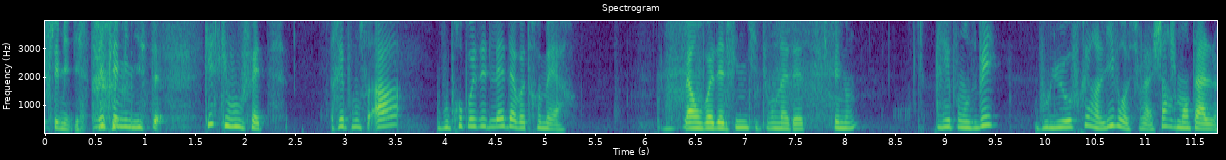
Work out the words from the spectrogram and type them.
féministes. Les féministes. Qu'est-ce que vous faites? Réponse A, vous proposez de l'aide à votre mère. Là, on voit Delphine qui tourne la tête, qui fait non. Réponse B, vous lui offrez un livre sur la charge mentale.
